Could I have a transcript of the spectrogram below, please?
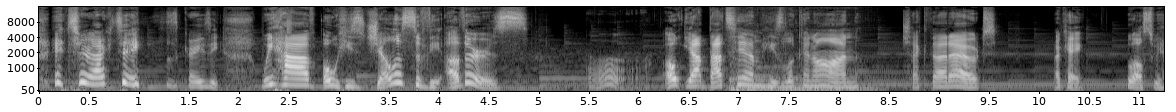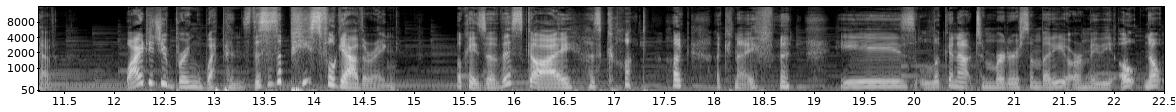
interacting. This is crazy. We have, oh, he's jealous of the others. Oh, yeah, that's him. He's looking on. Check that out. Okay, who else do we have? Why did you bring weapons? This is a peaceful gathering. Okay, so this guy has got a, a knife. He's looking out to murder somebody or maybe... Oh, no.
